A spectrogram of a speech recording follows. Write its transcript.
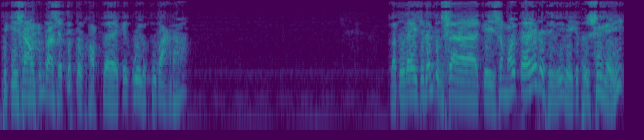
Thì kỳ sau chúng ta sẽ tiếp tục học về cái quy luật thứ ba đó. Và từ đây cho đến tuần xa kỳ sám hối tế thì quý vị cứ thử suy nghĩ.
